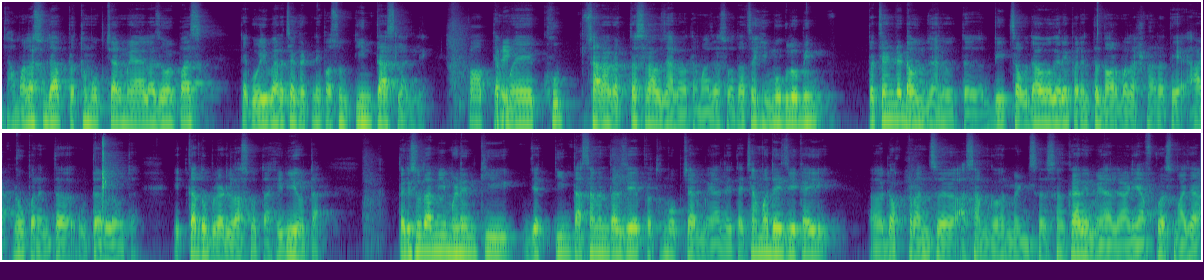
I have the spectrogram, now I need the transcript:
आम्हालासुद्धा प्रथमोपचार मिळायला जवळपास त्या गोळीबाराच्या घटनेपासून तीन तास लागले. त्यामुळे खूप सारा रक्तस्राव झाला होता माझं. स्वतःचं हिमोग्लोबिन प्रचंड डाऊन झालं होतं. अगदी चौदा वगैरेपर्यंत नॉर्मल असणारं ते आठ नऊपर्यंत उतरलं होतं. इतका तो ब्लड लॉस होता हेवी होता. तरीसुद्धा मी म्हणेन की जे तीन तासानंतर जे प्रथमोपचार मिळाले त्याच्यामध्ये जे काही डॉक्टरांचं आसाम गव्हर्नमेंटचं सहकार्य मिळालं आणि ऑफकोर्स माझ्या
